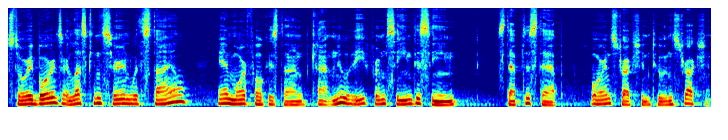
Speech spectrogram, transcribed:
Storyboards are less concerned with style and more focused on continuity from scene to scene, step to step, or instruction to instruction.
